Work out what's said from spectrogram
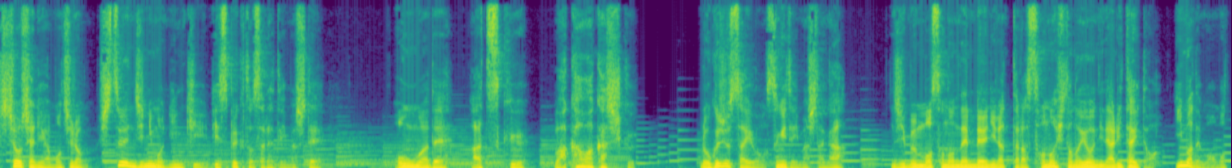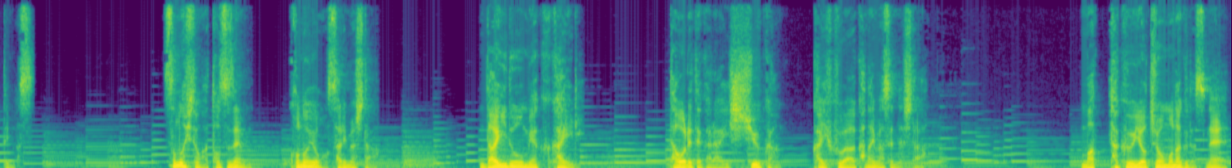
視聴者にはもちろん出演時にも人気、リスペクトされていまして、温和で熱く、若々しく、60歳を過ぎていましたが、自分もその年齢になったらその人のようになりたいと今でも思っています。その人が突然、この世を去りました。大動脈解離。倒れてから1週間、回復は叶いませんでした。全く予兆もなくですね、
